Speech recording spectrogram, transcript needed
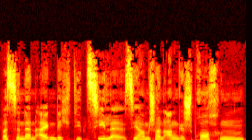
Was sind denn eigentlich die Ziele? Sie haben schon angesprochen,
